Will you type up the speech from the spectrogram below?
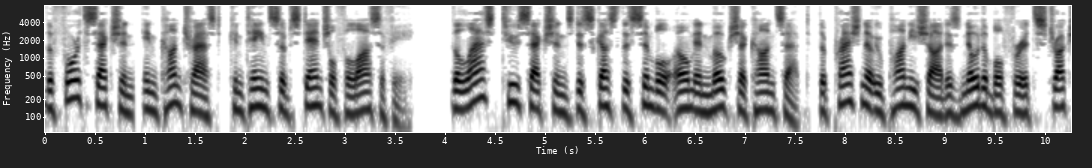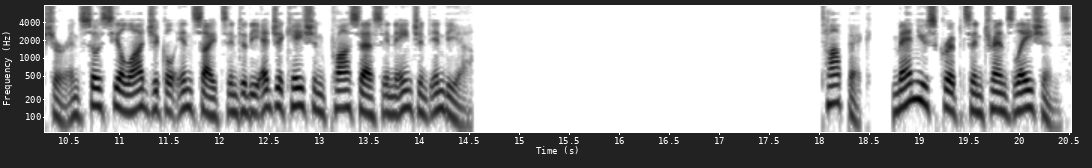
The fourth section, in contrast, contains substantial philosophy. The last two sections discuss the symbol Om and moksha concept. The Prashna Upanishad is notable for its structure and sociological insights into the education process in ancient India. Topic: Manuscripts and translations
